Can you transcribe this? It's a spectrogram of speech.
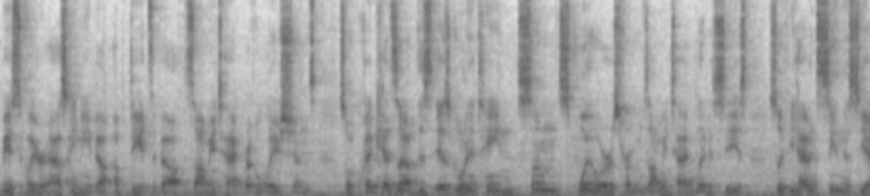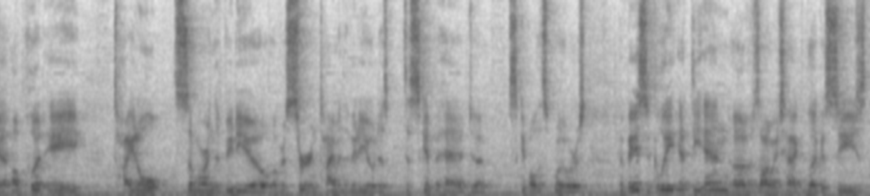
basically are asking me about updates about Zombie Attack Revelations. So a quick heads up, this is going to contain some spoilers from Zombie Attack Legacies. So if you haven't seen this yet, I'll put a title somewhere in the video of a certain time in the video to, to skip ahead, to skip all the spoilers. But basically, at the end of Zombie Attack Legacies,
